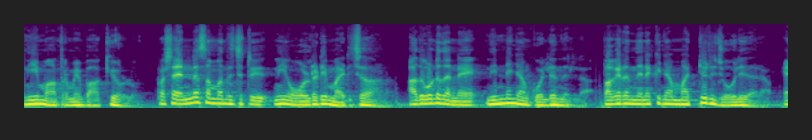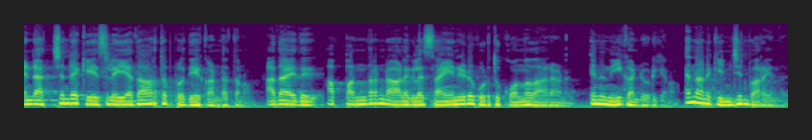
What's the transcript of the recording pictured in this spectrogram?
നീ മാത്രമേ ബാക്കിയുള്ളൂ. പക്ഷെ എന്നെ സംബന്ധിച്ചിട്ട് നീ ഓൾറെഡി മരിച്ചതാണ്. അതുകൊണ്ട് തന്നെ നിന്നെ ഞാൻ കൊല്ലുന്നില്ല. പകരം നിനക്ക് ഞാൻ മറ്റൊരു ജോലി തരാം. എന്റെ അച്ഛന്റെ കേസിലെ യഥാർത്ഥ പ്രതിയെ കണ്ടെത്തണം. അതായത് ആ പന്ത്രണ്ട് ആളുകളെ സൈനൈഡ് കൊടുത്തു കൊന്നതാരാണ് എന്ന് നീ കണ്ടുപിടിക്കണം. എന്നാണ് കിംജിൻ പറയുന്നത്.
